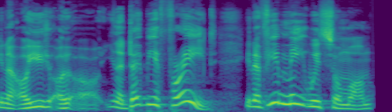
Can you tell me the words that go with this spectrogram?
You know, are you, are, are, you know, don't be afraid. You know, if you meet with someone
